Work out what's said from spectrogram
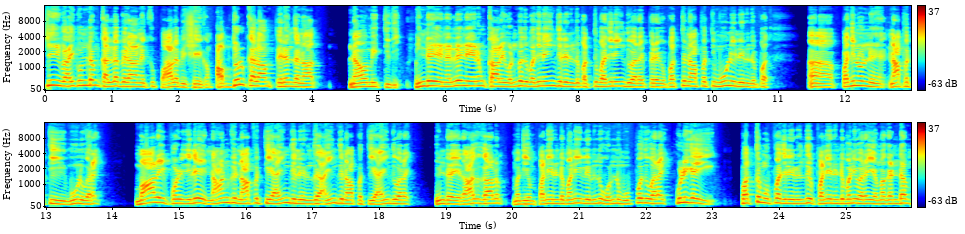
ஸ்ரீ வைகுண்டம் கள்ளபிரானுக்கு பாலபிஷேகம். அப்துல் கலாம் பிறந்த நாள் நவமி திதி. இன்றைய நல்ல நேரம் காலை ஒன்பது பதினைந்திலிருந்து பத்து பதினைந்து வரை பிறகு பத்து நாற்பத்தி மூணிலிருந்து ப பதினொன்று நாற்பத்தி மூணு வரை மாலை பொழுதிலே நான்கு நாற்பத்தி ஐந்திலிருந்து ஐந்து நாற்பத்தி ஐந்து வரை இன்றைய ராகு காலம் மதியம் பன்னிரெண்டு மணியிலிருந்து ஒன்று முப்பது வரை குளிகை பத்து முப்பதிலிருந்து பன்னிரெண்டு மணி வரை யமகண்டம்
